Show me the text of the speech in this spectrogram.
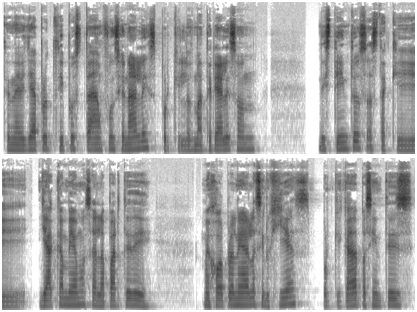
tener ya prototipos tan funcionales porque los materiales son distintos hasta que ya cambiamos a la parte de mejor planear las cirugías porque cada paciente es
